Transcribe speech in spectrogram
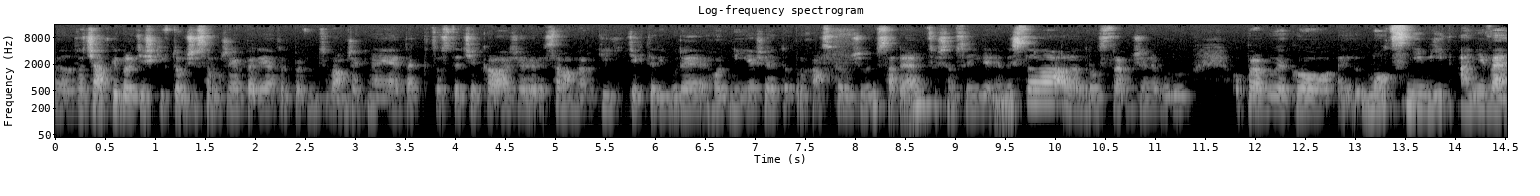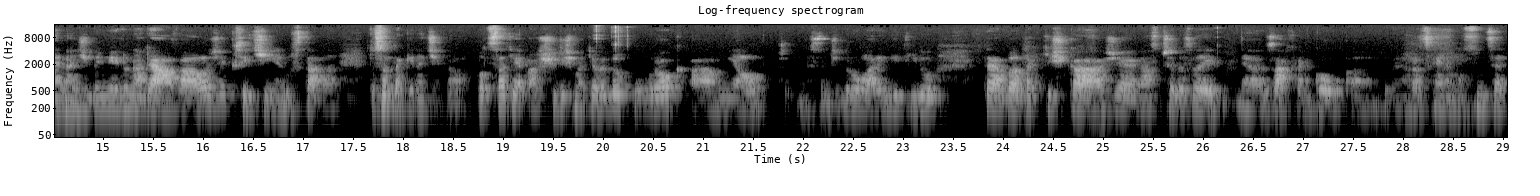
Eh, začátky byly těžké v tom, že samozřejmě pediatr první, co vám řekne, je, tak co jste čekala, že se vám narodí dítě, který bude hodný a že je to procházka růžovým sadem, což jsem se nikdy nemyslela, ale na druhou stranu, že nebudu opravdu jako eh, moc ní mít ani ven, aniž by mě někdo nadával, že křičí neustále. To jsem taky nečekala. V podstatě až když Matějovi byl půl rok a měl, myslím, že druhou laryngitidu, která byla tak těžká, že nás převezli eh, záchrankou do Hradské nemocnice,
